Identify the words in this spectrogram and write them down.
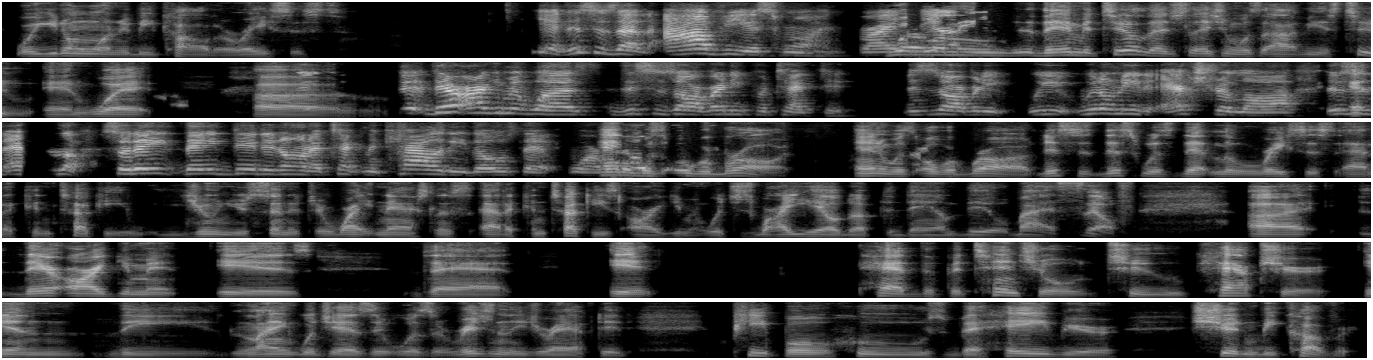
where you don't want to be called a racist. Yeah, this is an obvious one, right? Well, the I mean, the Emmett Till legislation was obvious too, and what uh, their, their argument was this is already protected this is already we, we don't need extra law. This is and, an extra law. So they they did it on a technicality. Those that were and it was overbroad. And it was overbroad. This is this was that little racist out of Kentucky, junior senator, white nationalist out of Kentucky's argument, which is why he held up the damn bill by itself. Uh, their argument is that it had the potential to capture in the language as it was originally drafted people whose behavior shouldn't be covered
